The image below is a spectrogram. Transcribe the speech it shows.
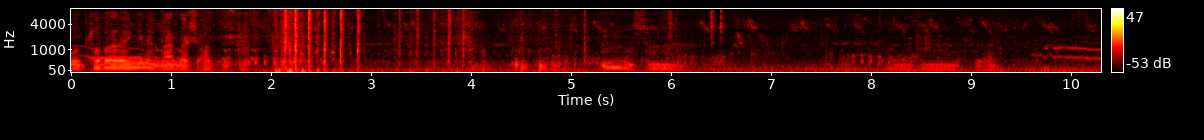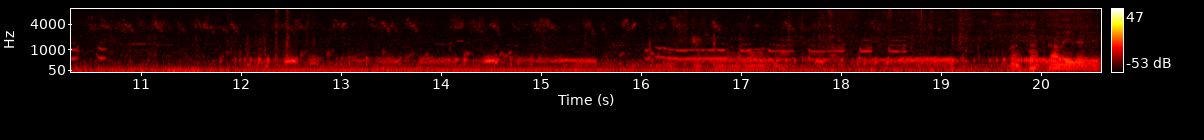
O toprağı rengiyle kardeş alt üstü. Ondan sonra- takkalıyı da vereyim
